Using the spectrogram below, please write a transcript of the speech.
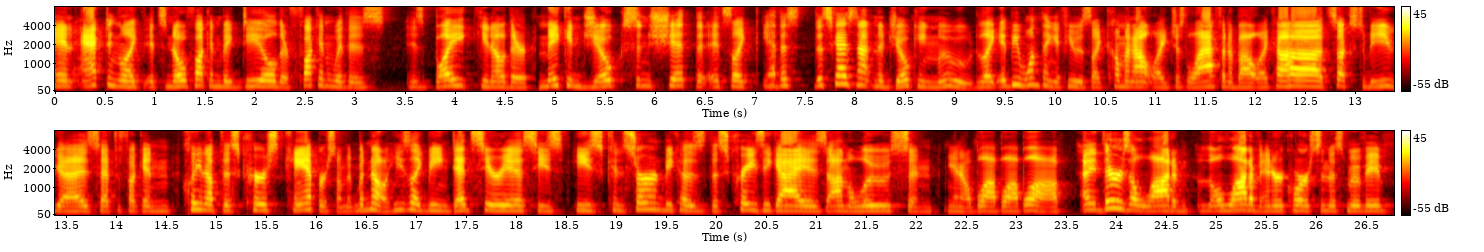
and acting like it's no fucking big deal. They're fucking with his his bike, you know, they're making jokes and shit that it's like, yeah, this this guy's not in a joking mood. Like it'd be one thing if he was like coming out like just laughing about like, haha, it sucks to be you guys, have to fucking clean up this cursed camp or something. But no, he's like being dead serious. He's he's concerned because this crazy guy is on the loose and, you know, blah blah blah. I mean, there's a lot of a lot of intercourse in this movie,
